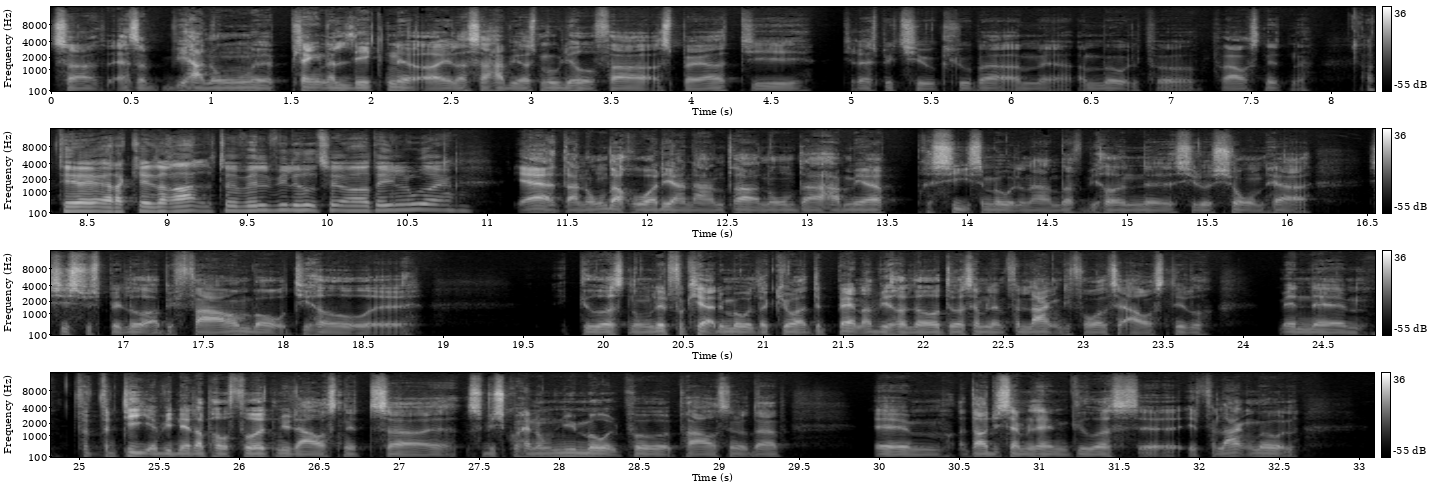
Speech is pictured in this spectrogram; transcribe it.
så altså, vi har nogle øh, planer liggende, og ellers så har vi også mulighed for at spørge de, de respektive klubber om, øh, om mål på, på afsnittene. Og det er der generelt øh, velvillighed til at dele ud af? Ja, der er nogen, der er hurtigere end andre, og nogen, der har mere præcise mål end andre. Vi havde en øh, situation her, sidst vi spillede op i Farum, hvor de havde øh, givet os nogle lidt forkerte mål, der gjorde, at det banner, vi havde lavet, det var simpelthen for langt i forhold til afsnittet. Men øh, for, fordi at vi netop havde fået et nyt afsnit, så, øh, så vi skulle have nogle nye mål på, på afsnittet deroppe. Øhm, og der har de simpelthen givet os øh, et for langt mål.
